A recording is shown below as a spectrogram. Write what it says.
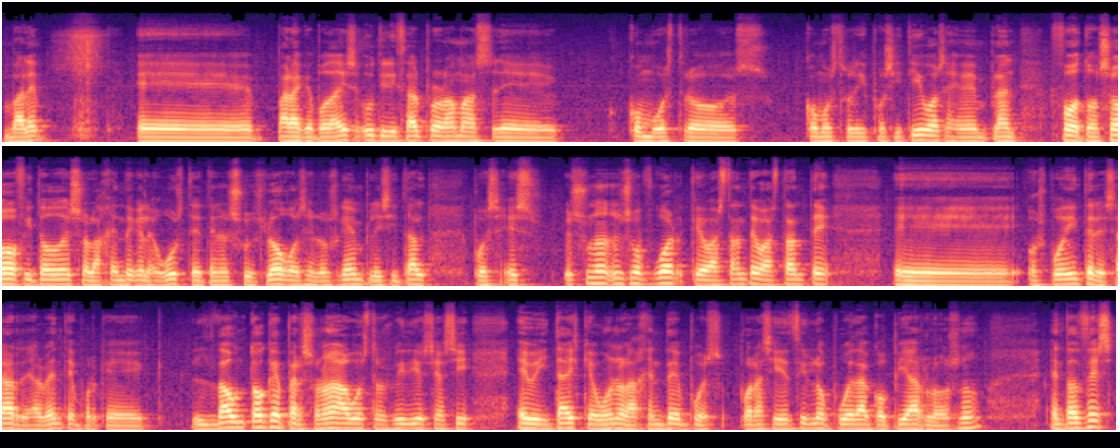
¿vale? Eh, para que podáis utilizar programas eh, con vuestros con vuestros dispositivos, eh, en plan Photoshop y todo eso, la gente que le guste tener sus logos en los gameplays y tal, pues es, es un software que bastante, bastante os puede interesar realmente, porque da un toque personal a vuestros vídeos y así evitáis que, bueno, la gente, pues, por así decirlo, pueda copiarlos, ¿no? Entonces,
